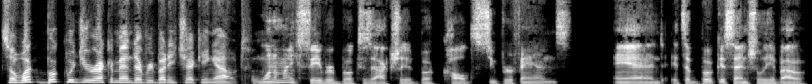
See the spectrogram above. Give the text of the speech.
So, what book would you recommend everybody checking out? One of my favorite books is actually a book called Superfans. And it's a book essentially about,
